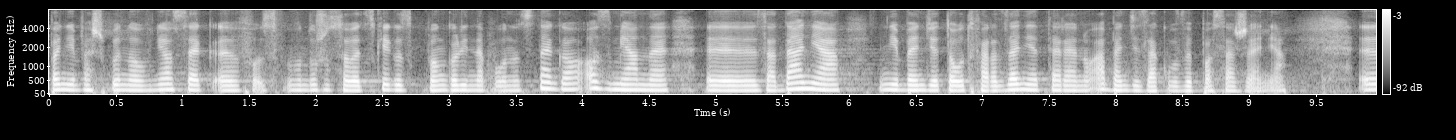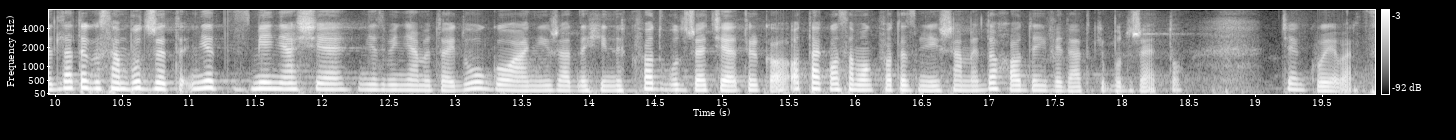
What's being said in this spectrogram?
ponieważ wpłynął wniosek e, z Funduszu Sołeckiego z Pongolina Północnego o zmianę e, zadania. Nie będzie to utwardzenie terenu, a będzie zakup wyposażenia. E, Dlatego sam budżet nie zmienia się, nie zmieniamy tutaj długu ani żadnych innych kwot w budżecie, tylko o taką samą kwotę zmniejszamy dochody i wydatki budżetu. Dziękuję bardzo.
